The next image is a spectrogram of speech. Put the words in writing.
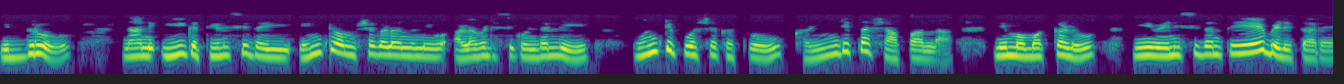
ಇದ್ದರೂ ನಾನು ಈಗ ತಿಳಿಸಿದ ಈ ಎಂಟು ಅಂಶಗಳನ್ನು ನೀವು ಅಳವಡಿಸಿಕೊಂಡಲ್ಲಿ ಒಂಟಿ ಪೋಷಕತ್ವವು ಖಂಡಿತ ಶಾಪ ಅಲ್ಲ. ನಿಮ್ಮ ಮಕ್ಕಳು ನೀವೆನಿಸಿದಂತೆಯೇ ಬೆಳೀತಾರೆ.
